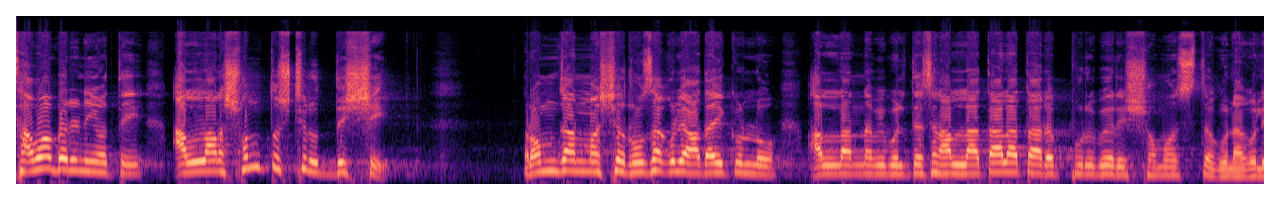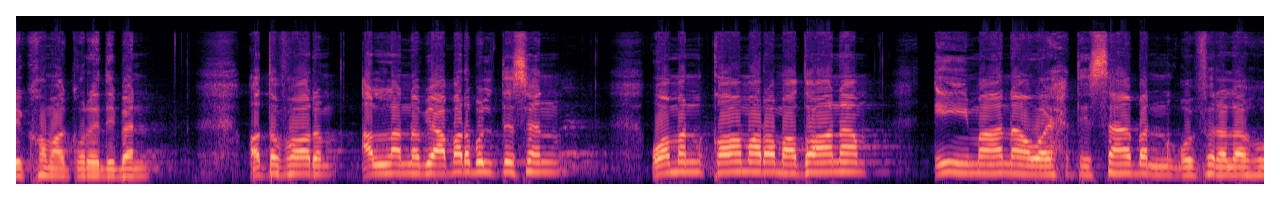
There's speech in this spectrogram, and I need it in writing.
সাবাবের নিয়তে আল্লাহর সন্তুষ্টির উদ্দেশ্যে রমজান মাসে রোজাগুলি আদায় করল। আল্লাহ নবী বলতেছেন, আল্লাহ তালা তার পূর্বের সমস্ত গুণাগুলি ক্ষমা করে দিবেন। অতফর আল্লাহ নবী আবার বলতেছেন ওমান কমার মাদানা ইমানা ওয়াহতিসাবান গফির লাহু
